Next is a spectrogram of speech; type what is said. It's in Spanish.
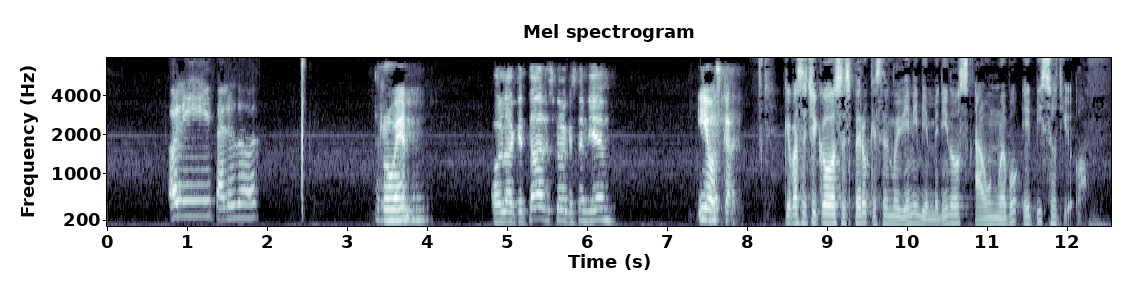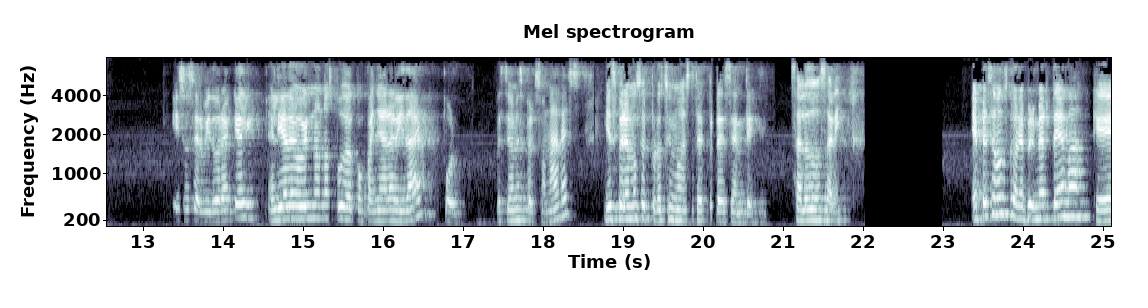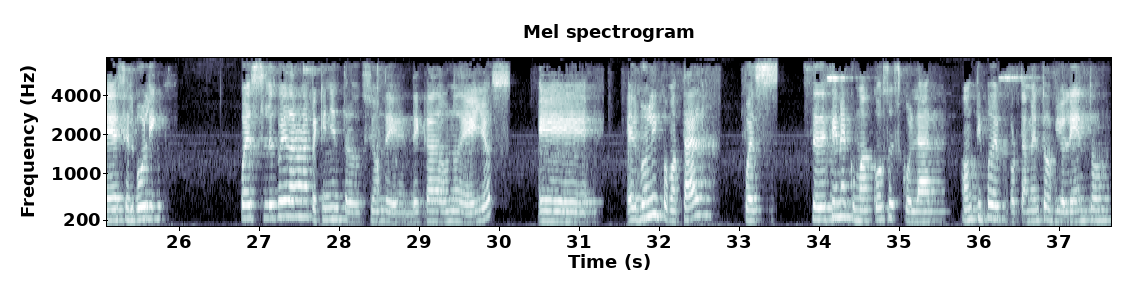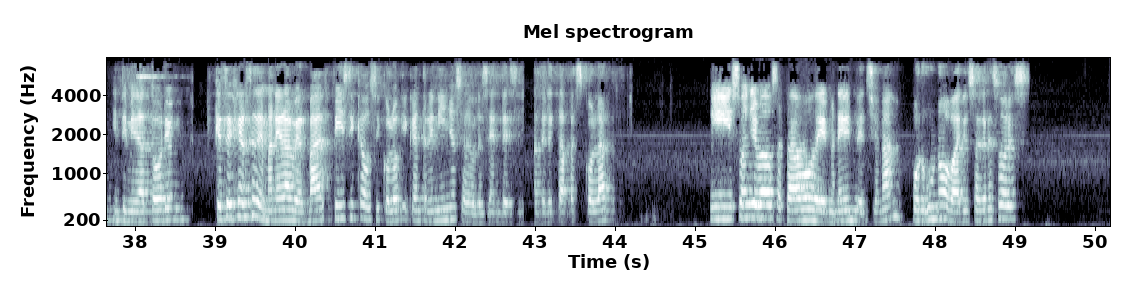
Oli, saludos. Rubén Hola, ¿qué tal? Espero que estén bien. y Oscar. ¿Qué pasa chicos? Espero que estén muy bien y bienvenidos a un nuevo episodio. Y su servidora Kelly. El día de hoy no nos pudo acompañar Aridai por cuestiones personales y esperemos el próximo esté presente. Saludos, Ari. Empecemos con el primer tema, que es el bullying. Pues les voy a dar una pequeña introducción de, de cada uno de ellos. Eh, el bullying como tal, pues se define como acoso escolar, a un tipo de comportamiento violento, intimidatorio, que se ejerce de manera verbal, física o psicológica entre niños y adolescentes durante la etapa escolar y son llevados a cabo de manera intencional por uno o varios agresores.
